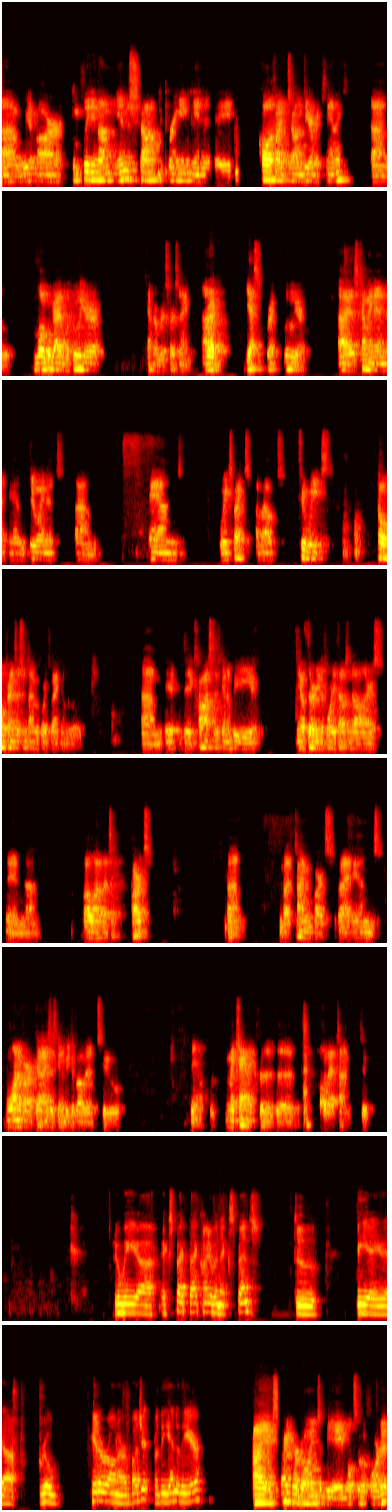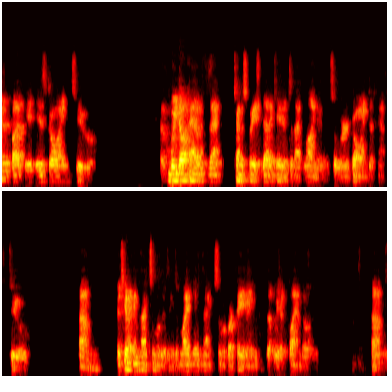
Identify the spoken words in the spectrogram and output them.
Um, We are completing them in shop, bringing in a qualified John Deere mechanic, um, local guy, LaHoulier, can't remember his first name. Um, Rick. Yes, Rick LaHoulier, uh, is coming in and doing it. um, And we expect about two weeks total transition time before it's back on the road. Um, it, the cost is gonna be, you know, thirty to forty thousand dollars in, um, a lot of that's parts. Um, but time and parts, uh, and one of our guys is gonna be devoted to, you know, mechanic for the, the, all that time too. Do we uh, expect that kind of an expense to be a uh, real hitter on our budget for the end of the year? I expect we're going to be able to afford it, but it is going to. We don't have that kind of space dedicated to that line item, so we're going to have to. Um, it's gonna impact some other things. It might impact some of our paving that we had planned on. Um,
